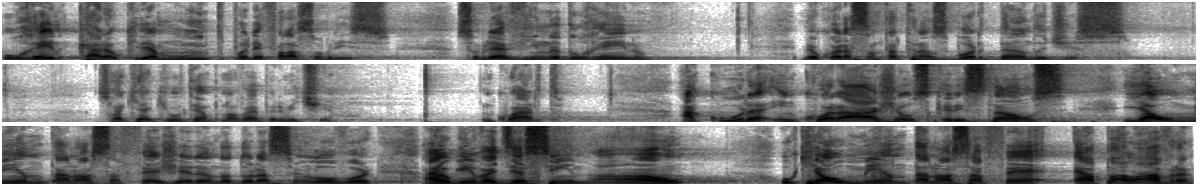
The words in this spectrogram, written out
o reino. Cara, eu queria muito poder falar sobre isso sobre a vinda do reino. Meu coração está transbordando disso. Só que aqui o tempo não vai permitir. Em quarto, a cura encoraja os cristãos e aumenta a nossa fé, gerando adoração e louvor. Aí alguém vai dizer assim: não, o que aumenta a nossa fé é a palavra.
